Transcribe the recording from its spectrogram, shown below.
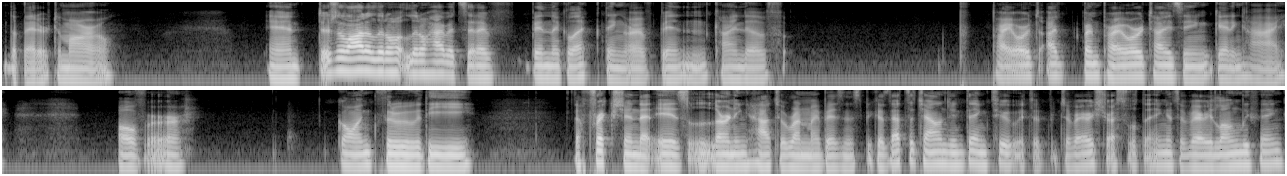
the better tomorrow. And there's a lot of little little habits that I've been neglecting or I've been kind of prior I've been prioritizing getting high over going through the the friction that is learning how to run my business because that's a challenging thing too. It's a it's a very stressful thing. It's a very lonely thing.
